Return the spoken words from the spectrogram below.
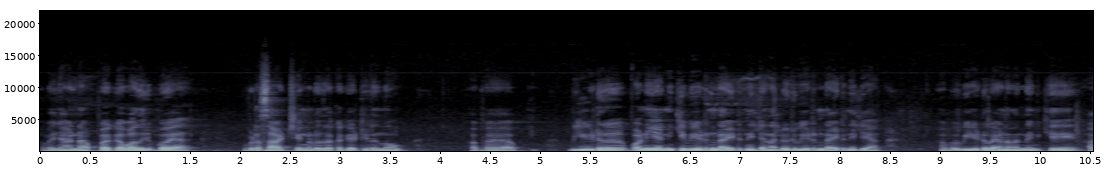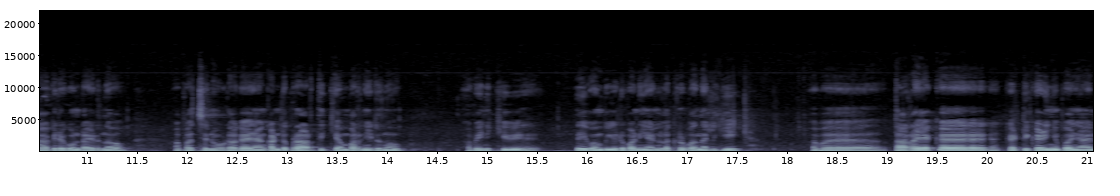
അപ്പോൾ ഞാൻ അപ്പോഴൊക്കെ വരുമ്പോൾ ഇവിടെ സാക്ഷ്യങ്ങൾ ഇതൊക്കെ കേട്ടിരുന്നു. അപ്പോൾ വീട് പണി എനിക്ക് വീടുണ്ടായിരുന്നില്ല നല്ലൊരു വീടുണ്ടായിരുന്നില്ല. അപ്പോൾ വീട് വേണമെന്ന് എനിക്ക് ആഗ്രഹം ഉണ്ടായിരുന്നു. അപ്പോൾ അച്ഛനോടൊക്കെ ഞാൻ കണ്ട് പ്രാർത്ഥിക്കാൻ പറഞ്ഞിരുന്നു. അപ്പോൾ എനിക്ക് ദൈവം വീട് പണിയാനുള്ള കൃപ നൽകി. അപ്പോൾ തറയൊക്കെ കെട്ടിക്കഴിഞ്ഞപ്പോൾ ഞാൻ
